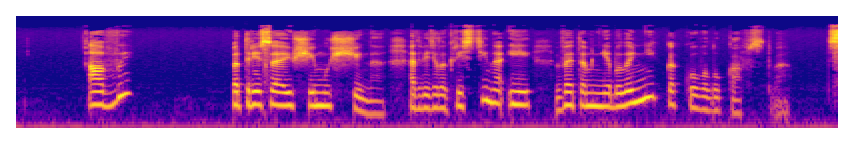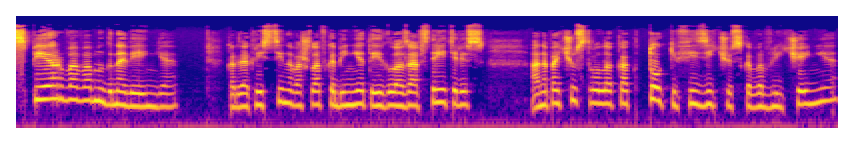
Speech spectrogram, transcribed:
— А вы — потрясающий мужчина, — ответила Кристина, и в этом не было никакого лукавства. С первого мгновения, когда Кристина вошла в кабинет и их глаза встретились, она почувствовала, как токи физического влечения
